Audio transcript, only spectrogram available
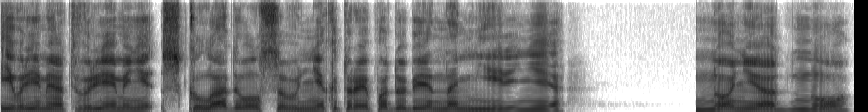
и время от времени складывался в некоторое подобие намерения, но ни одно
